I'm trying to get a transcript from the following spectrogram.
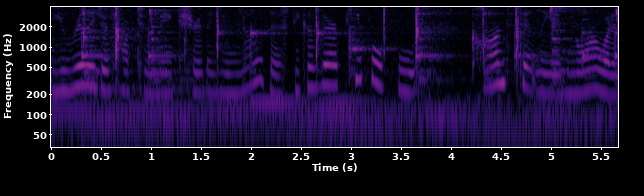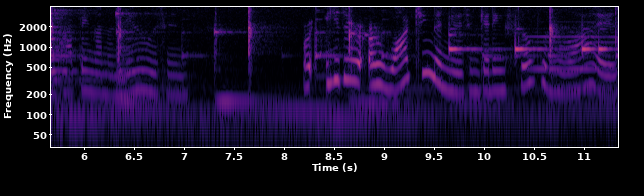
you really just have to make sure that you know this because there are people who constantly ignore what is happening on the news and or either are watching the news and getting filled with lies.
